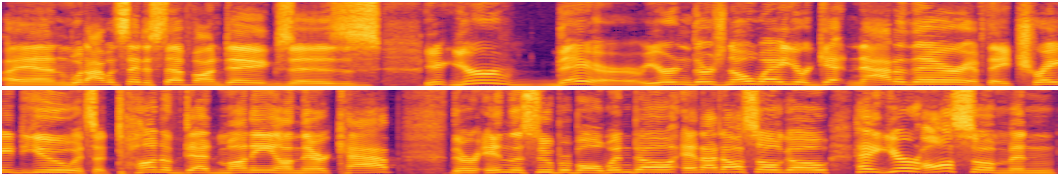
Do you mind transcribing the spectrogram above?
And what I would say to Stefon Diggs is you're, there. You're, there's no way you're getting out of there. If they trade you, it's a ton of dead money on their cap. They're in the Super Bowl window. And I'd also go, hey, you're awesome. And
